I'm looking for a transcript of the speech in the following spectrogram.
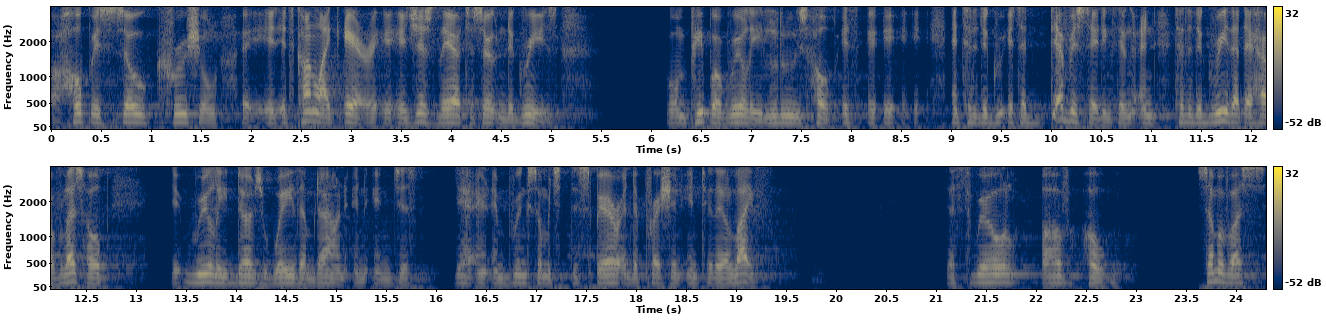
hope is so crucial. It, it's kind of like air, it, it's just there to certain degrees when people really lose hope. It's, it, it, and to the degree, it's a devastating thing. And to the degree that they have less hope, it really does weigh them down and, and just, yeah, and, and bring so much despair and depression into their life. The thrill of hope. Some of us,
